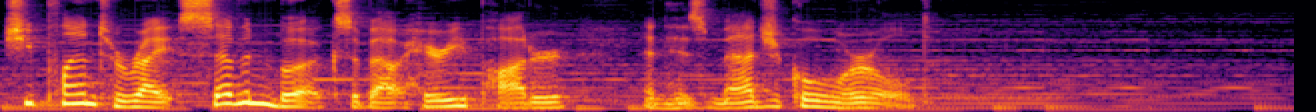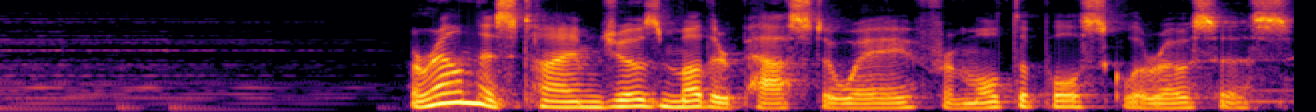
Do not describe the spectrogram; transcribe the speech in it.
She planned to write seven books about Harry Potter and his magical world. Around this time, Jo's mother passed away from multiple sclerosis.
